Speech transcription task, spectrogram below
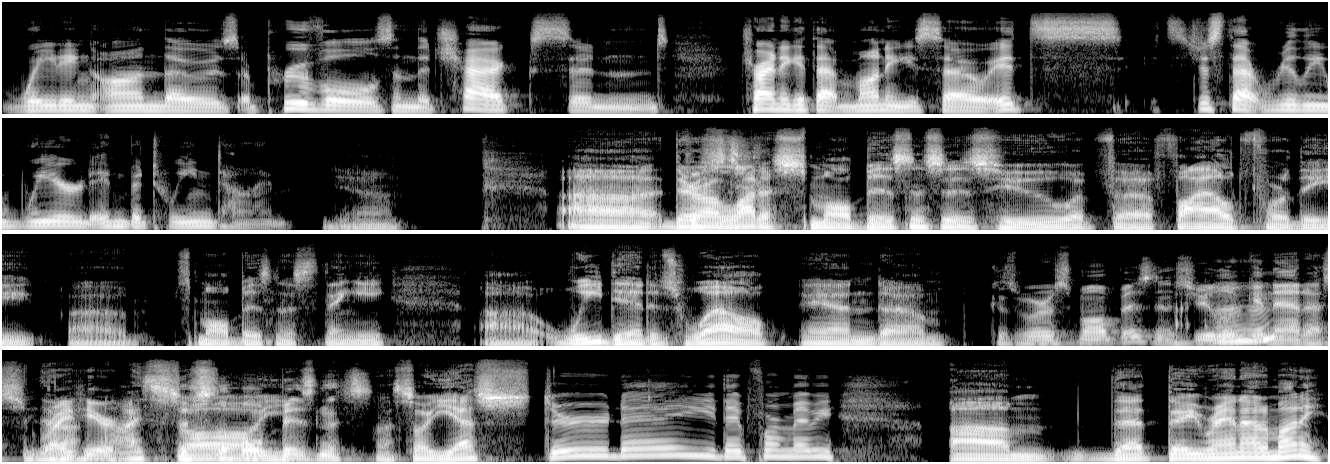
waiting on those approvals and the checks and trying to get that money. So it's it's just that really weird in between time. Yeah. Uh, there are a lot of small businesses who have uh, filed for the uh, small business thingy. Uh, we did as well, and um, Because we're a small business. You're looking at us Yeah, right here. I this is the whole business. I saw yesterday, day before maybe, um, that they ran out of money.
